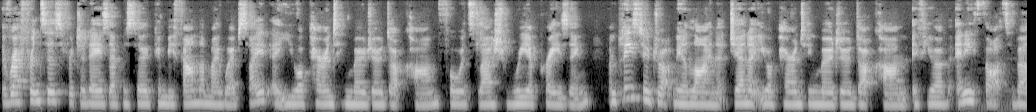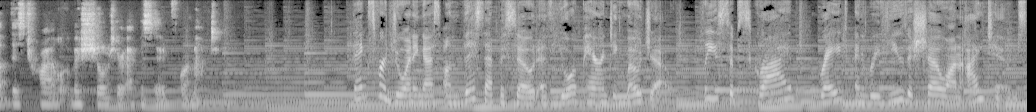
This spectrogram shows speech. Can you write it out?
The references for today's episode can be found on my website at yourparentingmojo.com forward slash reappraising. And please do drop me a line at jen at yourparentingmojo.com if you have any thoughts about this trial of a shorter episode format. Thanks for joining us on this episode of Your Parenting Mojo. Please subscribe, rate, and review the show on iTunes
